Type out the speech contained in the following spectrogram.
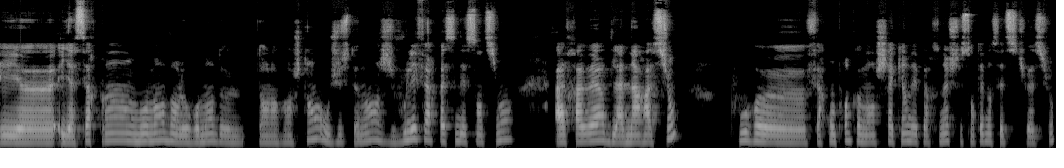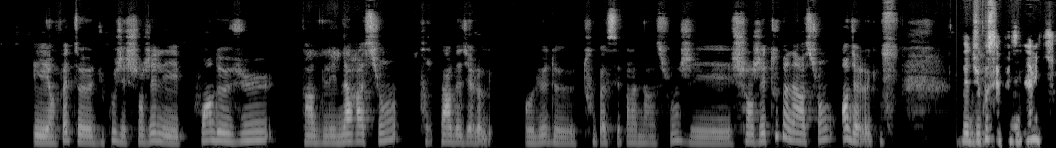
Et il y a certains moments dans le roman de dans temps où justement je voulais faire passer des sentiments à travers de la narration pour euh, faire comprendre comment chacun des personnages se sentait dans cette situation. Et en fait, euh, du coup, j'ai changé les points de vue, enfin les narrations pour par des dialogues. Au lieu de tout passer par la narration, j'ai changé toute ma narration en dialogue. Bah, du coup, c'est plus dynamique.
